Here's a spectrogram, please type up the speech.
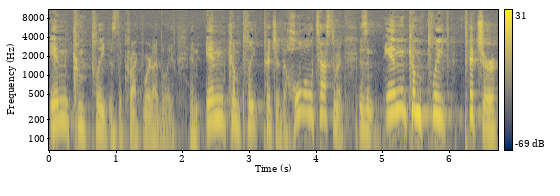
incomplete is the correct word, I believe. An incomplete picture. The whole Old Testament is an incomplete picture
